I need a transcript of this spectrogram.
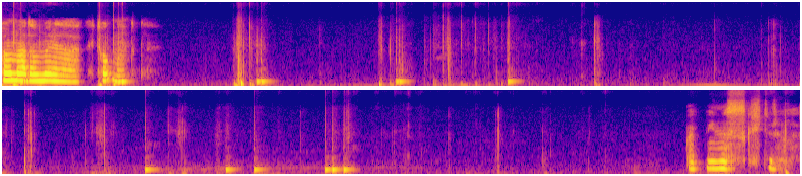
Sonra adamlara da bak. Çok mantıklı. Bak nasıl sıkıştırıyorlar.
